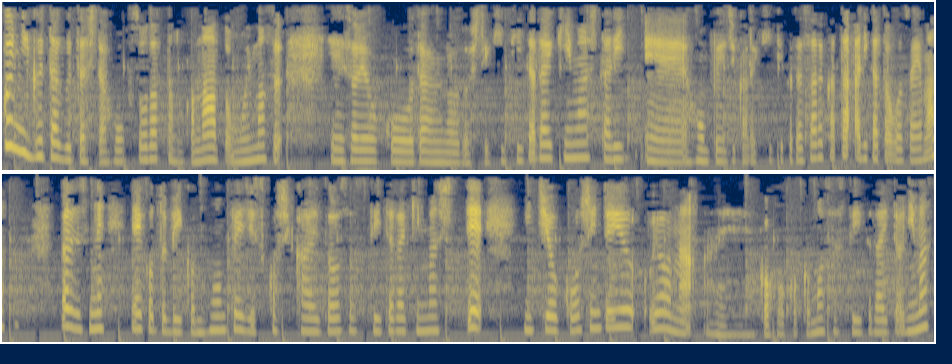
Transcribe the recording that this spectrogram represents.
特にぐたぐたした放送だったのかなと思います。えー、それをこうダウンロードして聞いていただきましたり、え、ホームページから聞いてくださる方、ありがとうございます。ただですね、A こと B このホームページ少し改造させていただきまして、日曜更新というような、え、ご報告もさせていただいております。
